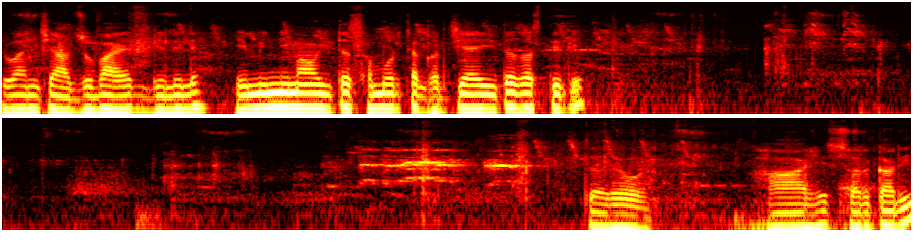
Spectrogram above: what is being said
शिवांचे आजोबा आहेत गेलेले. हे मिनी माव इथं समोरच्या घरची आहे इथंच असते ते. तर हा आहे सरकारी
